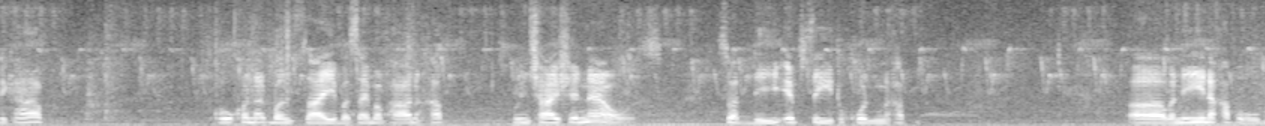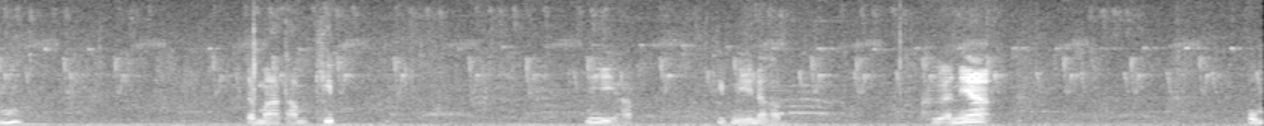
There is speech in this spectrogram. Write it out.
วัสดีครับโคคนัทบอนไซบอนไซมะพร้าวนะครับคุณชายชาแนลสวัสดี FC ทุกคนนะครับวันนี้นะครับผม จะมาทำคลิป นี่ครับ คลิปนี้นะครับ คืออันเนี้ย ผม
